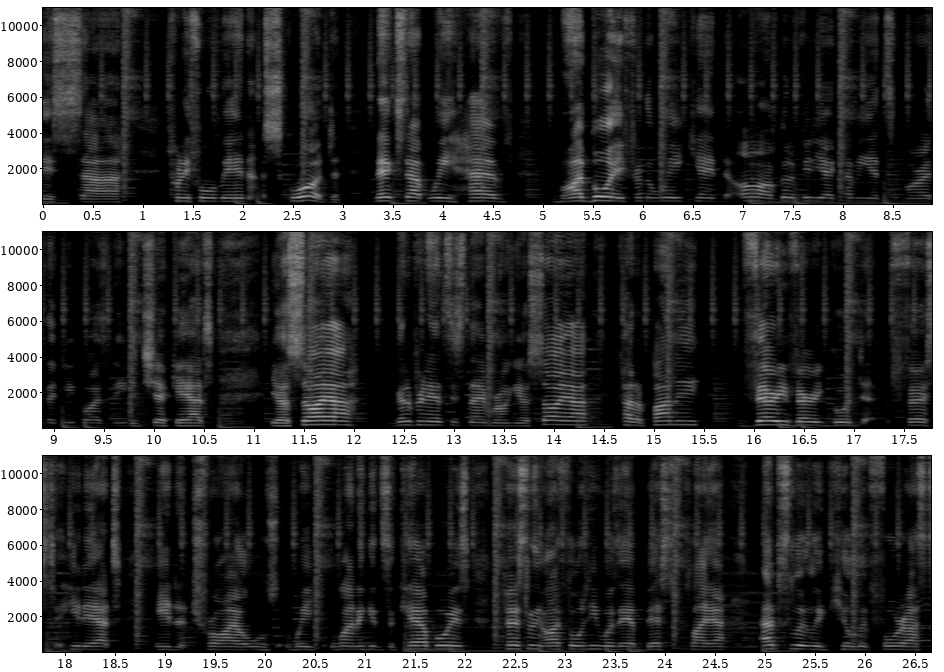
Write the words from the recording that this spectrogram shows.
this 24 uh, man squad. Next up, we have my boy from the weekend. Oh, I've got a video coming out tomorrow that you guys need to check out. Yosaya, I'm going to pronounce this name wrong, Yosaya Karapani. Very, very good first hit out in trials week one against the Cowboys. Personally, I thought he was our best player. Absolutely killed it for us,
